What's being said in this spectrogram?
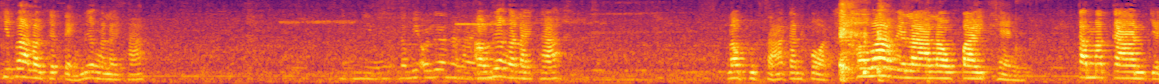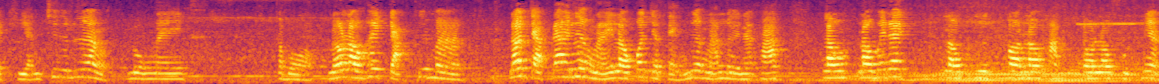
คิดว่าเราจะแต่งเรื่องอะไรคะน้องมิวน้องมิวเอาเรื่องอะไรเอาเรื่องอะไรคะ เราปรึกษากันก่อน เพราะว่าเวลาเราไปแข่งกรรมการจะเขียนชื่อเรื่องลงในกระบอก แล้วเราให้จับขึ้นมา แล้วจับได้เรื่องไหนเราก็จะแต่งเรื่องนั้นเลยนะคะ เราเราไม่ได้เราคือตอนเราหัดตอนเราฝึกเนี่ย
